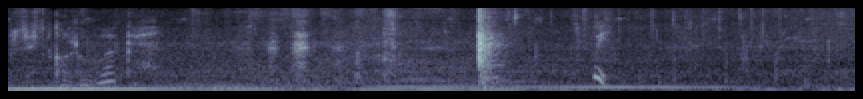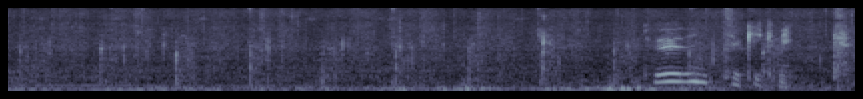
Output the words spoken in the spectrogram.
Zit kan roken. Oei. Tuurlijk, ik met.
